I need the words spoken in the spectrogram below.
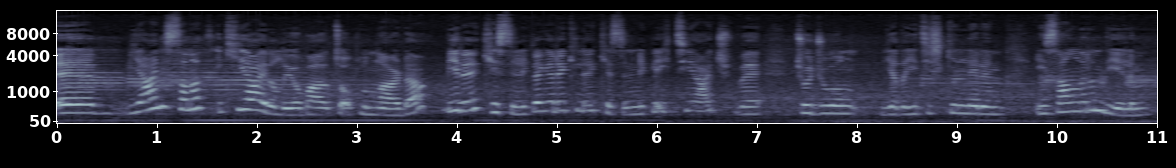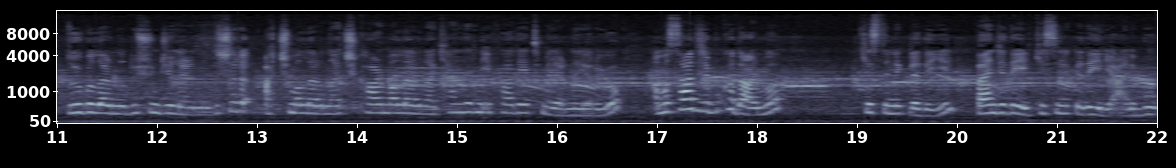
Ee, yani sanat ikiye ayrılıyor bazı toplumlarda. Biri kesinlikle gerekli, kesinlikle ihtiyaç ve çocuğun ya da yetişkinlerin, insanların diyelim duygularını, düşüncelerini dışarı açmalarına, çıkarmalarına, kendilerini ifade etmelerine yarıyor. Ama sadece bu kadar mı? Kesinlikle değil. Bence değil, kesinlikle değil yani bu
